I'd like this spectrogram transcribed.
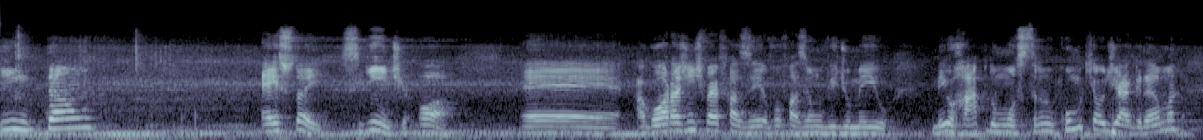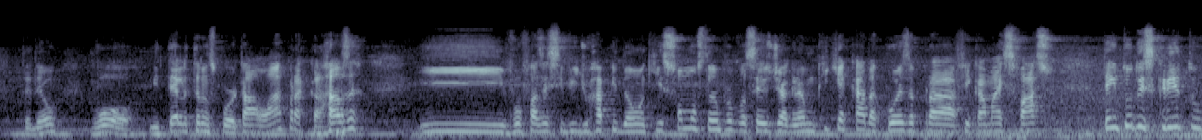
Então, é isso daí. Seguinte, ó, é, agora a gente vai fazer, eu vou fazer um vídeo meio, meio rápido mostrando como que é o diagrama, entendeu? Vou me teletransportar lá para casa e vou fazer esse vídeo rapidão aqui, só mostrando para vocês o diagrama, o que, que é cada coisa para ficar mais fácil. Tem tudo escrito,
